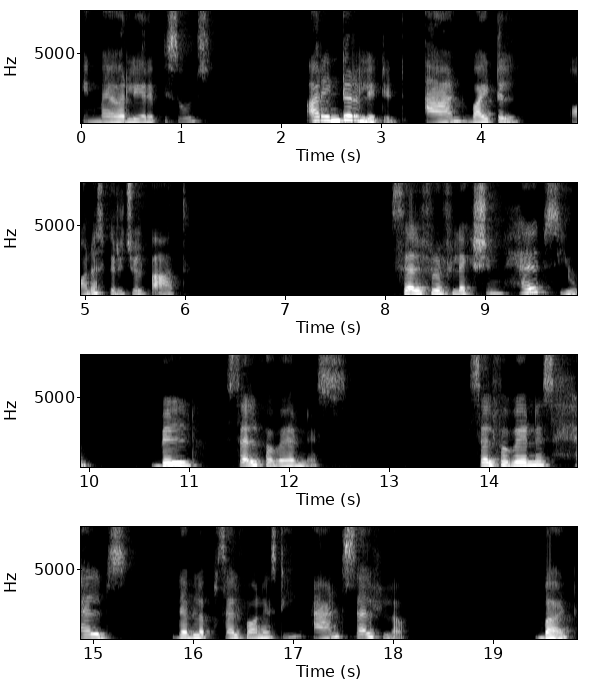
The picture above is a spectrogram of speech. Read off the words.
in my earlier episodes are interrelated and vital on a spiritual path. Self reflection helps you build self awareness. Self awareness helps develop self honesty and self love. But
